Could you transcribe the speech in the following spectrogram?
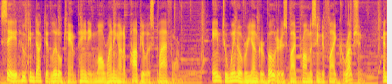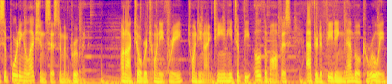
Saied, who conducted little campaigning while running on a populist platform, aimed to win over younger voters by promising to fight corruption and supporting election system improvement. On October 23, 2019, he took the oath of office after defeating Nabil Karoui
